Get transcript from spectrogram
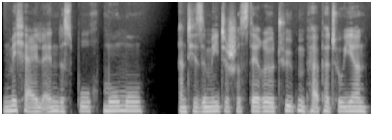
in Michael Endes Buch Momo antisemitische Stereotypen perpetuieren,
